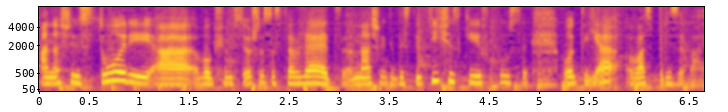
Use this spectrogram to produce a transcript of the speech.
о нашей истории, о, в общем, все, что составляет наши эстетические вкусы, вот я вас призываю.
